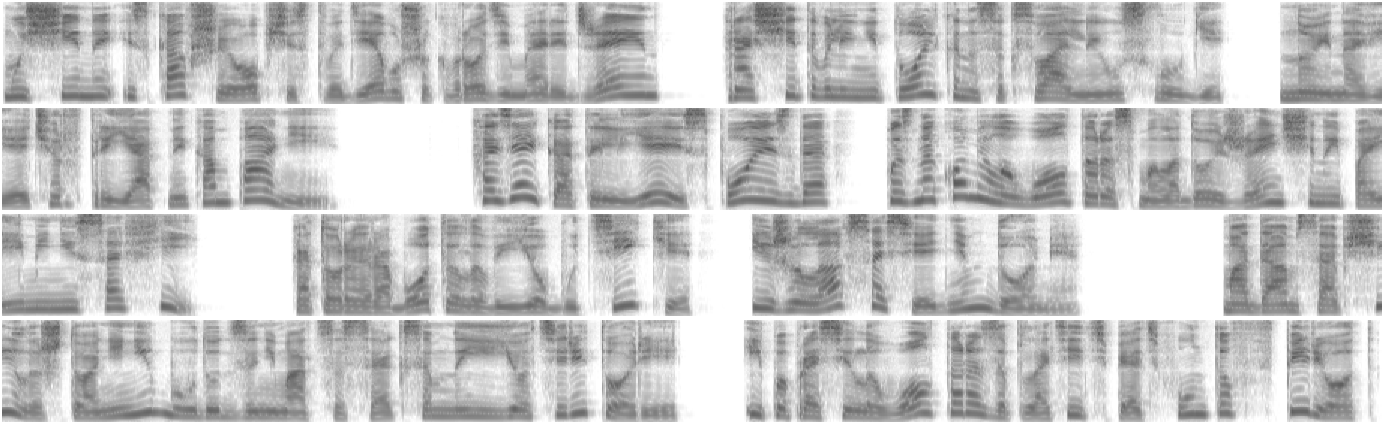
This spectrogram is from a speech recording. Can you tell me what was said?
Мужчины, искавшие общество девушек вроде Мэри Джейн, рассчитывали не только на сексуальные услуги, но и на вечер в приятной компании. Хозяйка ателье из поезда познакомила Уолтера с молодой женщиной по имени Софи, которая работала в ее бутике и жила в соседнем доме. Мадам сообщила, что они не будут заниматься сексом на ее территории и попросила Уолтера заплатить 5 фунтов вперед,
